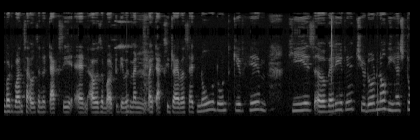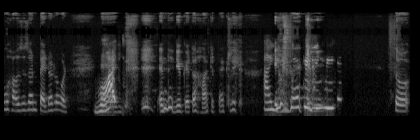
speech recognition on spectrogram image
but once I was in a taxi and I was about to give him, and my taxi driver said, "No, don't give him he is uh, very rich. You don't know he has two houses on pedder road. What? And, and, then you get a heart attack like are you exactly. kidding me? So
